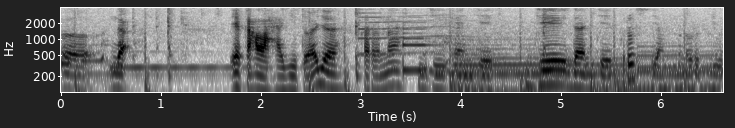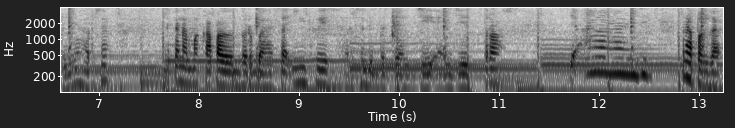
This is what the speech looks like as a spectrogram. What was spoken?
uh, nggak. Ya kalah gitu aja. Karena J dan J J dan J terus yang menurut jurinya harusnya ini kan nama kapal berbahasa Inggris harusnya dibaca J and J Trust ya anjing. Kenapa nggak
